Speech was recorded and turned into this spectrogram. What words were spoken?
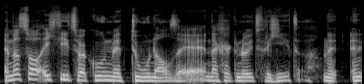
En dat is wel echt iets wat Koen mij toen al zei. En dat ga ik nooit vergeten. Nee, en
